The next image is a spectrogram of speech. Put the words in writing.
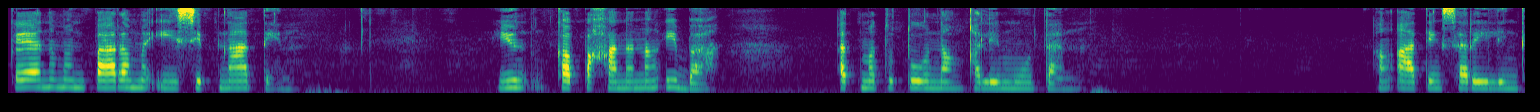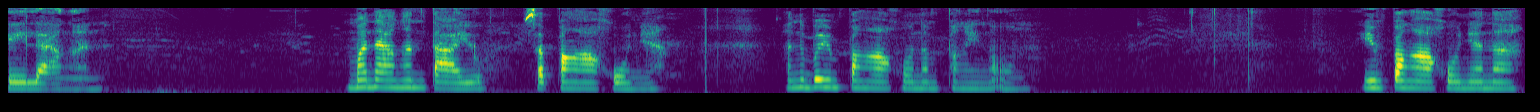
Kaya naman para maisip natin yung kapakanan ng iba at matutunang kalimutan ang ating sariling kailangan. Manangan tayo sa pangako niya. Ano ba yung pangako ng Panginoon? yung pangako niya na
